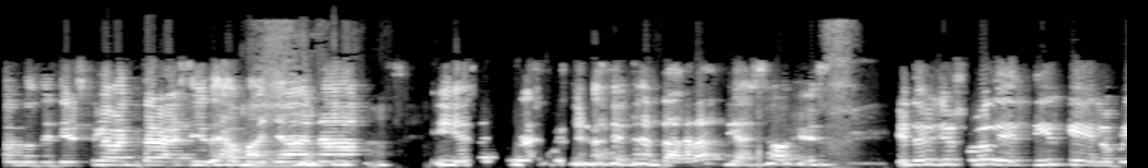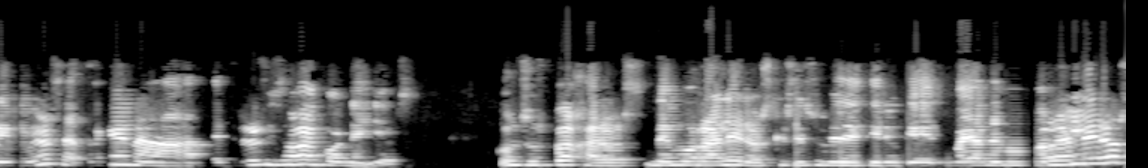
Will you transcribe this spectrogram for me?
cuando te tienes que levantar a las 10 de la mañana y esas cosas pues no hace tanta gracia, ¿sabes? Entonces yo suelo decir que lo primero se acerquen a cetreros y salgan con ellos, con sus pájaros, de morraleros, que se suele decir, que vayan de morraleros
